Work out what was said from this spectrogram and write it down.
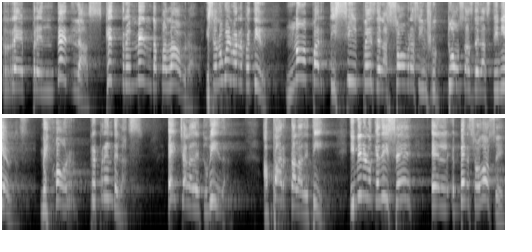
reprendedlas. Qué tremenda palabra. Y se lo vuelvo a repetir, no participes de las obras infructuosas de las tinieblas. Mejor repréndelas. Échala de tu vida. Apártala de ti. Y mire lo que dice el verso 12.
